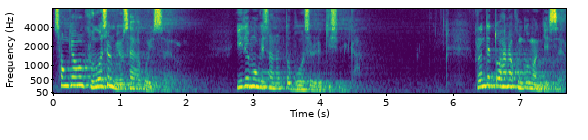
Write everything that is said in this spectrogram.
성경은 그것을 묘사하고 있어요. 이 대목에서는 또 무엇을 느끼십니까? 그런데 또 하나 궁금한 게 있어요.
